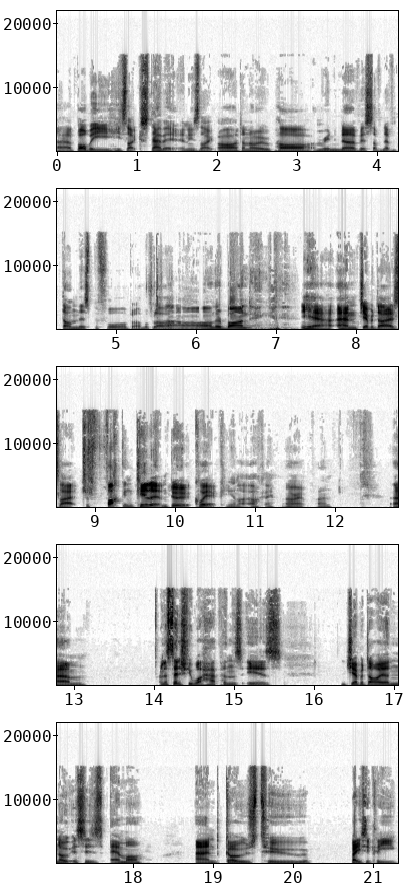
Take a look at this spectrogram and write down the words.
uh, Bobby, he's like, "Stab it," and he's like, "Oh, I don't know, Pa. I'm really nervous. I've never done this before." Blah blah blah. Oh, they're bonding. Yeah, and Jebediah's like, just fucking kill it and do it quick. And you're like, okay, all right, fine. Um, and essentially, what happens is Jebediah notices Emma and goes to basically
